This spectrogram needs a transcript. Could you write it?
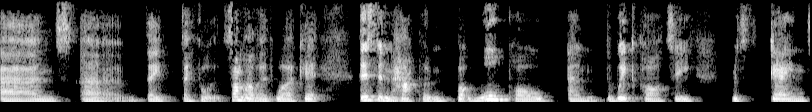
and um, they they thought that somehow they'd work it. This didn't happen, but Walpole and the Whig Party was gained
